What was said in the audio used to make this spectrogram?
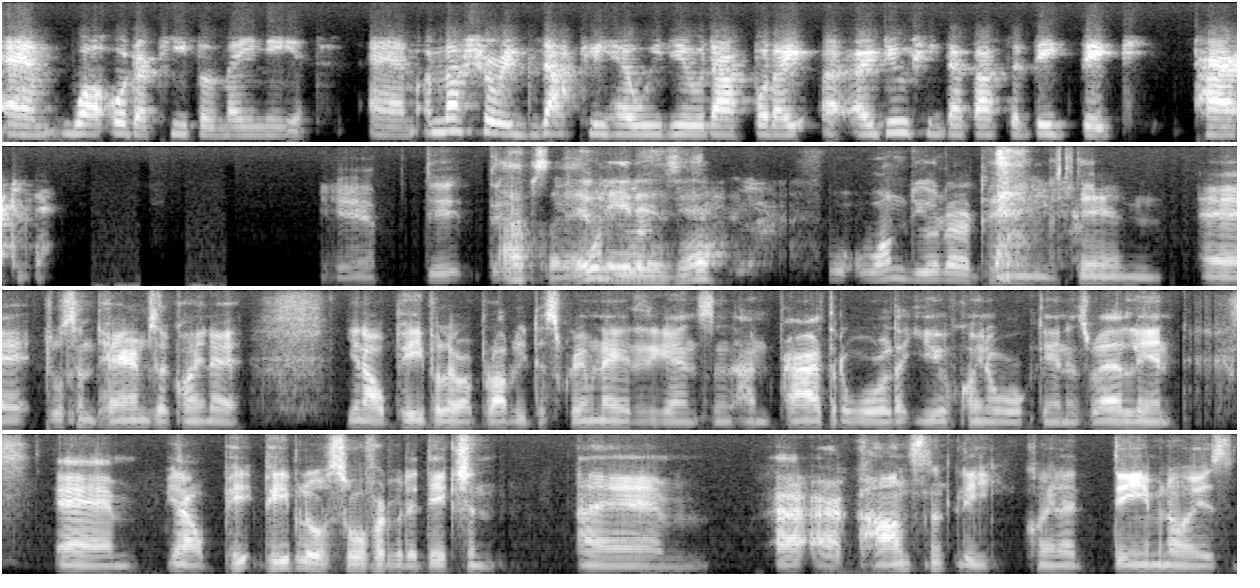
um, what other people may need. Um, I'm not sure exactly how we do that, but I I do think that that's a big, big part of it. Yeah. The- the- Absolutely, one it of the- is. Yeah. One of the other things then, uh, just in terms of kind of, you know, people who are probably discriminated against and, and part of the world that you've kind of worked in as well, Lynn, um, you know, pe- people who have suffered with addiction um, are, are constantly kind of demonized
